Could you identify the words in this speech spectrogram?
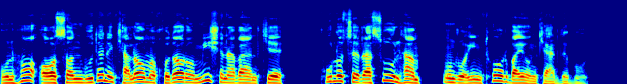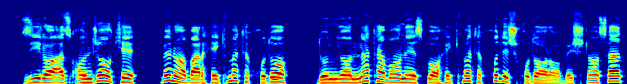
اونها آسان بودن کلام خدا رو میشنوند که پولس رسول هم اون رو اینطور بیان کرده بود. زیرا از آنجا که بنابر حکمت خدا دنیا نتوانست با حکمت خودش خدا را بشناسد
